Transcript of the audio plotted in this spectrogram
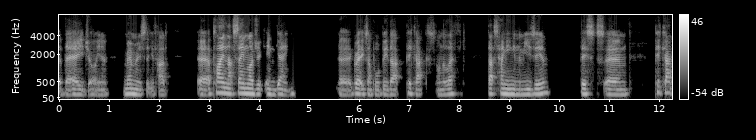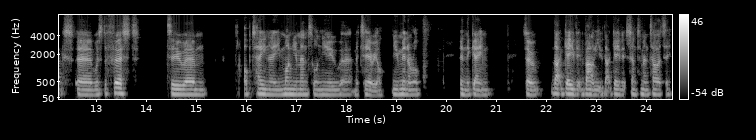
of their age, or you know memories that you've had. Uh, applying that same logic in game, uh, a great example would be that pickaxe on the left. That's hanging in the museum. This um, pickaxe uh, was the first to um, obtain a monumental new uh, material, new mineral in the game. So that gave it value, that gave it sentimentality.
